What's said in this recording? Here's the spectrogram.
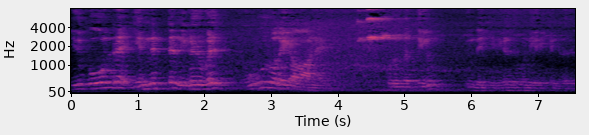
இது போன்ற எண்ணற்ற நிகழ்வுகள் ஊர்வகையான குடும்பத்திலும் இன்றைக்கு நிகழ்ந்து கொண்டிருக்கின்றது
